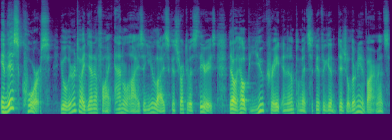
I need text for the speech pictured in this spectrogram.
In this course, you'll learn to identify, analyze, and utilize constructivist theories that will help you create and implement significant digital learning environments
